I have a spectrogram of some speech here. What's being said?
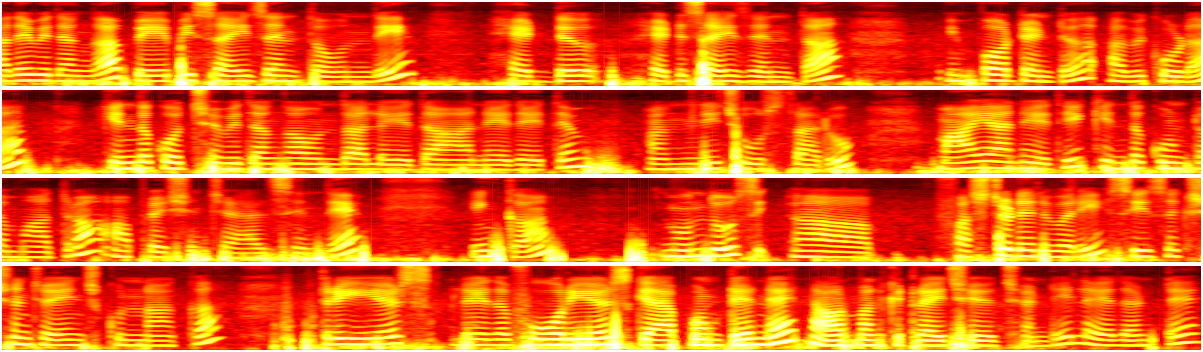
అదేవిధంగా బేబీ సైజ్ ఎంత ఉంది హెడ్ హెడ్ సైజ్ ఎంత ఇంపార్టెంట్ అవి కూడా కిందకు వచ్చే విధంగా ఉందా లేదా అనేది అయితే అన్నీ చూస్తారు. మాయ అనేది కిందకు ఉంటే మాత్రం ఆపరేషన్ చేయాల్సిందే. ఇంకా ముందు C- first delivery C section చేయించుకున్నాక త్రీ ఇయర్స్ లేదా ఫోర్ ఇయర్స్ గ్యాప్ ఉంటేనే నార్మల్కి ట్రై చేయొచ్చండి. లేదంటే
